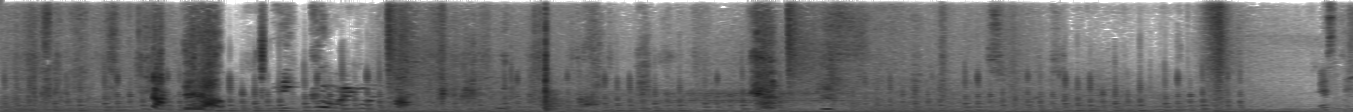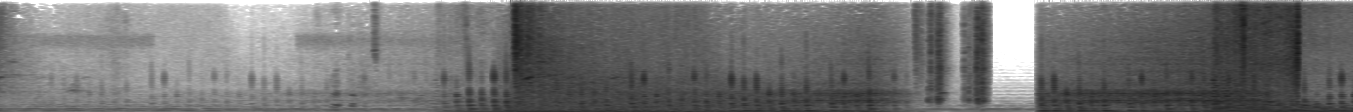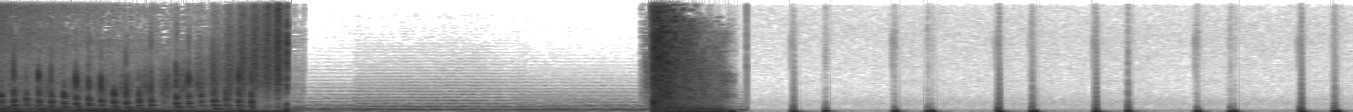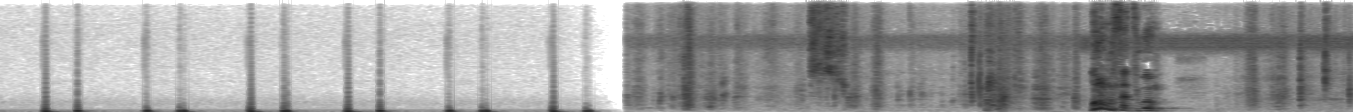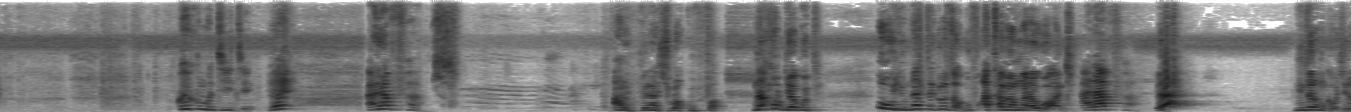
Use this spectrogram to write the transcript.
Este. Uri umusazi wewe. Kweko umudije eh? Arapfa alvera ashobora gupfa nakubwiye gute uyu ntategereza gupfa atame mwana wanje. Arapfa eh? Ninde ari umugabo je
